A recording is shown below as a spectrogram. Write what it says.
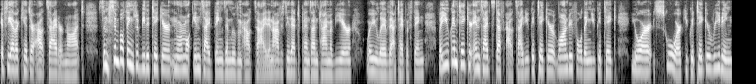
if the other kids are outside or not. Some simple things would be to take your normal inside things and move them outside. And obviously that depends on time of year, where you live, that type of thing. But you can take your inside stuff outside. You could take your laundry folding, you could take your schoolwork, you could take your reading,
